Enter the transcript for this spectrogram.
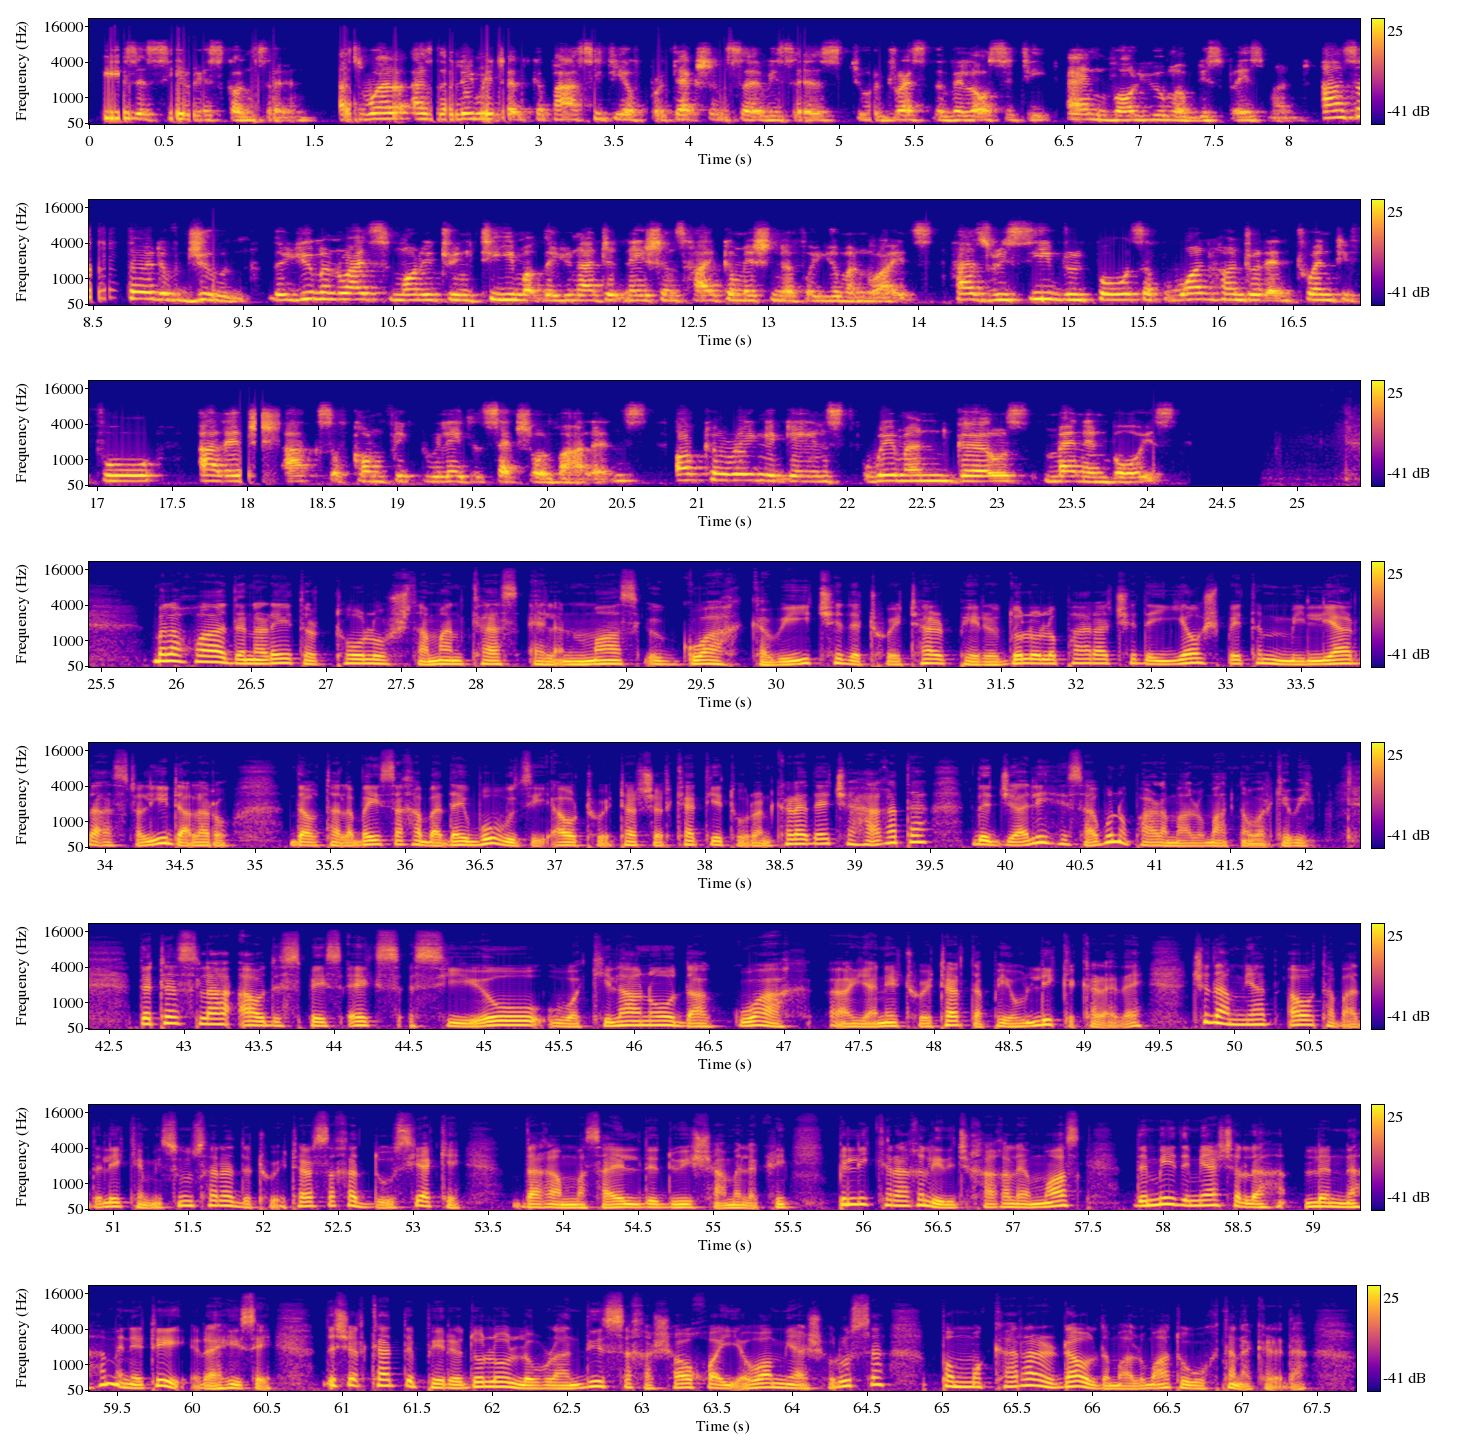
is a serious concern, as well as the limited capacity of protection services to address the velocity and volume of displacement. As of 3rd of June, the Human Rights Monitoring Team of the United Nations High Commissioner for Human Rights has received reports of 124 alleged acts of conflict related sexual violence occurring against women, girls, men, and boys بلخوا د نړۍ تر ټولو شتمن کس ایلن ماسک ګواښ کوي چې د ټویټر پیرودلو لپاره چې د یو شپېته میلیارد استرالی ډالرو داوطلبۍ څخه به دی ووځي او ټویټر شرکت یې تورن کړی دی چې هغه ته د جعلي حسابونو په اړه معلومات نه ورکوي د ټسلا او د سپیس ایکس سی ای او وکیلانو دا ګواښ یعنی ټویټر ته په یو لیک کړی دی چې د امنیت او تبادله کمیسیون سره د ټویټر څخه دوسیه کې دغه مسایل د دوی شامل کړي په لیک راغلی دی چې خغله ماسک د می د میاشتې له نه منټې راهیسې د شرکت د پیریدلو لوړاندیز څخه شاوخوا یو میاش روسه په مکرر ډول د معلوماتو غوښتنه کړې ده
